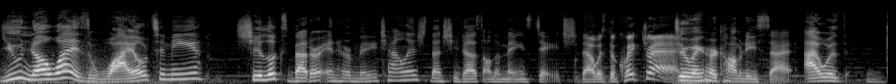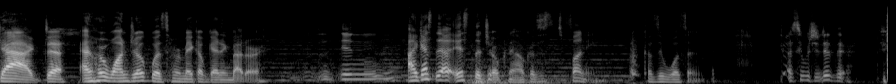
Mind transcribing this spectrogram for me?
You know what is wild to me? She looks better in her mini challenge than she does on the main stage. That was the quick drag. Doing her comedy set. I was gagged. And her one joke was her makeup getting better. In- I guess that is the joke now because it's funny. Because it wasn't. I see what you did there.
